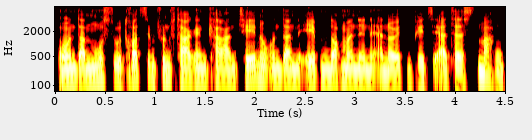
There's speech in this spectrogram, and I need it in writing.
Und dann musst du trotzdem fünf Tage in Quarantäne und dann eben nochmal einen erneuten PCR-Test machen.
